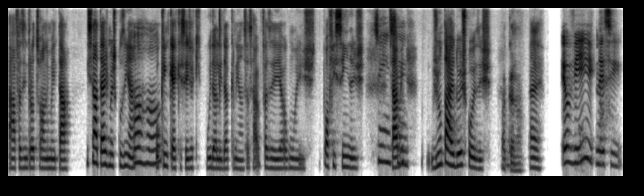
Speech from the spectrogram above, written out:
a fazer introdução alimentar. Ensinar até as mães a cozinhar. Aham. Ou quem quer que seja que cuida ali da criança, sabe? Fazer algumas tipo, oficinas. Sim, sabe? sim. Juntar as duas coisas. Bacana. É. Eu vi nesse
